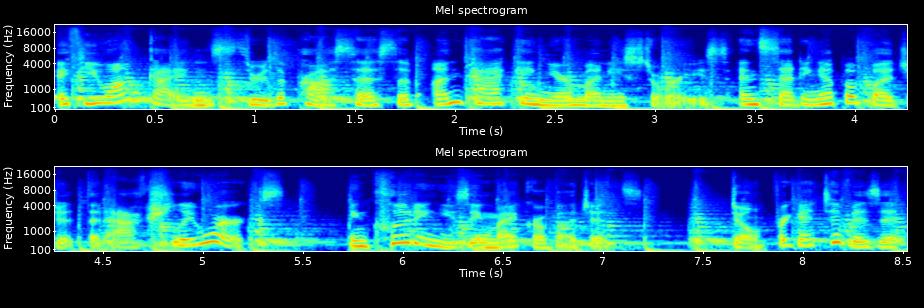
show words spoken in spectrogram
If you want guidance through the process of unpacking your money stories and setting up a budget that actually works, including using micro budgets, don't forget to visit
